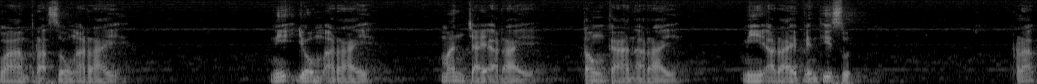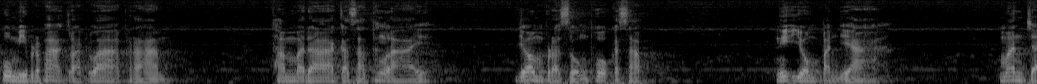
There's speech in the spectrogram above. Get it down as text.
ความประสงค์อะไร นิยมอะไร มั่นใจอะไร ต้องการอะไร มีอะไรเป็นที่สุด พระผู้มีพระภาคตรัสว่าพราหมณ์ธรรมดากษัตริย์ทั้งหลาย ย่อมประสงค์โภกทรัพย์ นิยมปัญญา มั่นใจ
